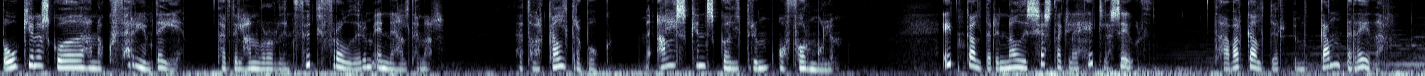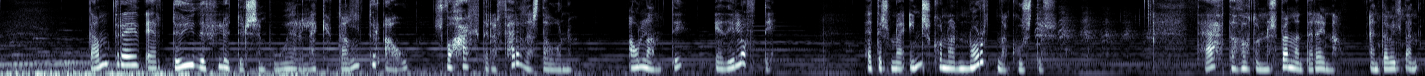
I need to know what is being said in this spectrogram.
Bókina skoðaði hann á hverjum degi þar til hann var orðin fullfróður um innihald hennar. Þetta var galdrabók með allskins göldrum og formúlum. Einn galdurinn náði sérstaklega heilla sigurð. Það var galdur um gandreiðar. Gandreið er dauður hlutur sem búið er að leggja galdur á svo hægt er að ferðast á honum, á landi eða í lofti. Þetta er svona einskonar nortnakústur. Þetta þótt honum spennandi reyna, en það vildi hann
